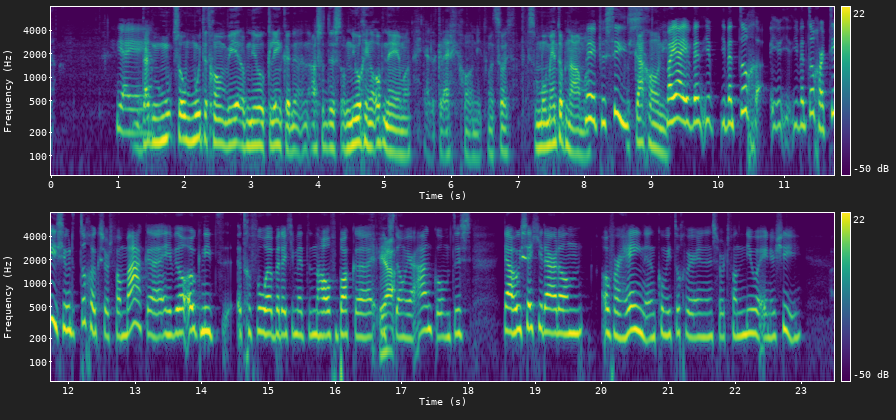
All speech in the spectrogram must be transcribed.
Ja, ja, ja. Dat moet, zo moet het gewoon weer opnieuw klinken. En als we dus opnieuw gingen opnemen, ja, dat krijg je gewoon niet. Want het is een momentopname. Nee, dat precies. kan gewoon niet. Maar ja, je bent, je, je, bent toch, je, je bent toch artiest. Je moet het toch ook soort van maken. En je wil ook niet het gevoel hebben dat je met een half bakken iets Ja. dan weer aankomt. Dus ja, hoe zet je daar dan overheen? En kom je toch weer in een soort van nieuwe energie?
